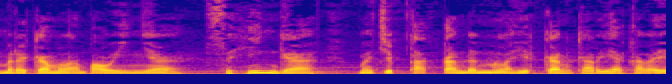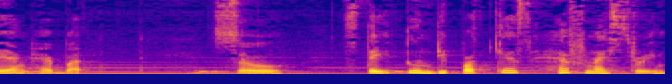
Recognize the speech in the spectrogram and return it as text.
mereka melampauinya sehingga menciptakan dan melahirkan karya-karya yang hebat. So, stay tune di podcast Have Nice Dream.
